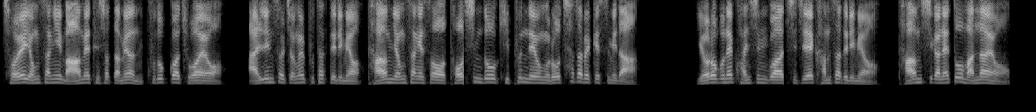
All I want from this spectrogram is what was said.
저의 영상이 마음에 드셨다면 구독과 좋아요, 알림 설정을 부탁드리며 다음 영상에서 더 심도 깊은 내용으로 찾아뵙겠습니다. 여러분의 관심과 지지에 감사드리며 다음 시간에 또 만나요.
